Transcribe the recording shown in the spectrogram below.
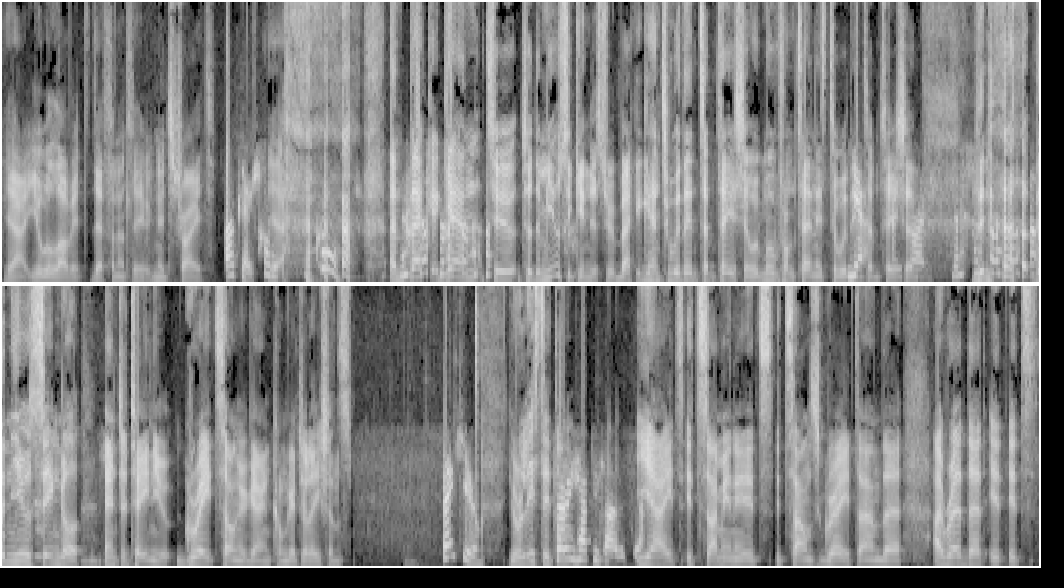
Yeah, you will love it definitely. You need to try it. Okay, cool. Yeah. cool. and back again to, to the music industry. Back again to Within Temptation. We move from tennis to Within Yeah, Temptation. The, the new single, Entertain You. Great song again. Congratulations. Thank you. You released it. Very on- happy about it. Yeah. Yeah, it's it's. I mean, it's it sounds great, and uh, I read that it, it's.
